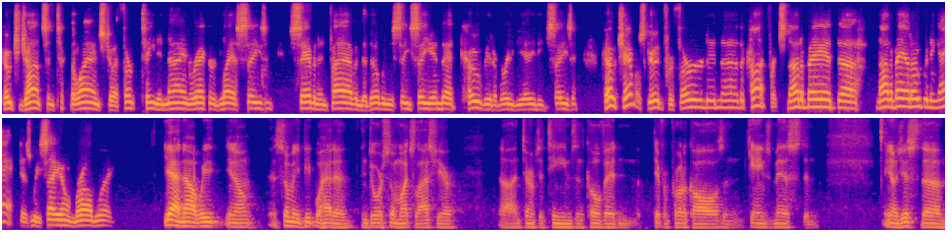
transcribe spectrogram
Coach Johnson took the Lions to a 13 and 9 record last season, 7 and 5 in the WCC in that COVID abbreviated season. Coach, that was good for third in uh, the conference. Not a bad, uh, not a bad opening act, as we say on Broadway. Yeah, no, we, you know, so many people had to endure so much last year uh, in terms of teams and COVID and different protocols and games missed and you know just the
